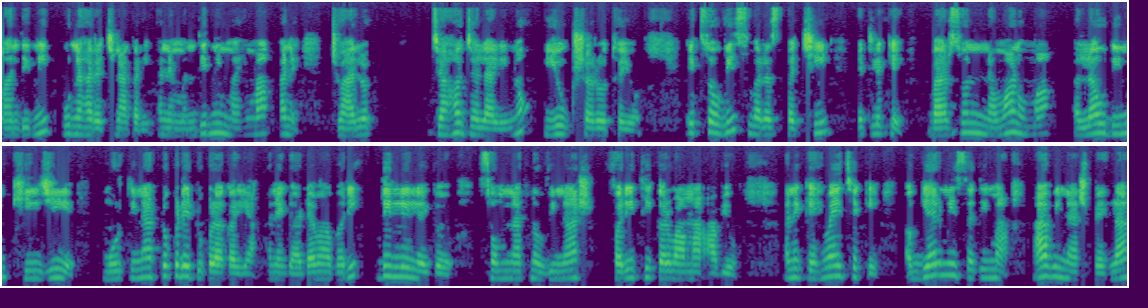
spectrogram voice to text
મંદિરની પુનઃરચના કરી અને મંદિરની મહિમા અને જ્વાલો, જાહજલાલીનો યુગ શરૂ થયો. એકસો વીસ વર્ષ પછી, એટલે કે બારસો નવ્વાણુંમાં અલાઉદ્દીન ખિલજીએ મૂર્તિના ટુકડે ટુકડા કર્યા અને ગાડામાં ભરી દિલ્હી લઈ ગયો. સોમનાથનો વિનાશ ફરીથી કરવામાં આવ્યો. અને કહેવાય છે કે અગિયારમી સદીમાં આ વિનાશ પહેલા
